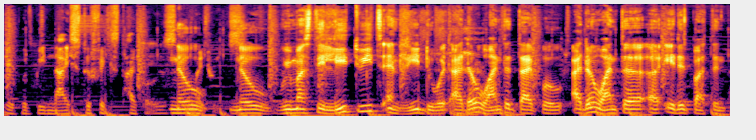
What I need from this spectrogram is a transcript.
it would be nice to fix typos. no no we must delete tweets and redo it i don't want a typo i don't want a, a edit button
